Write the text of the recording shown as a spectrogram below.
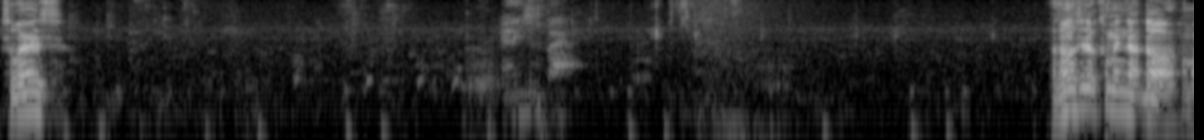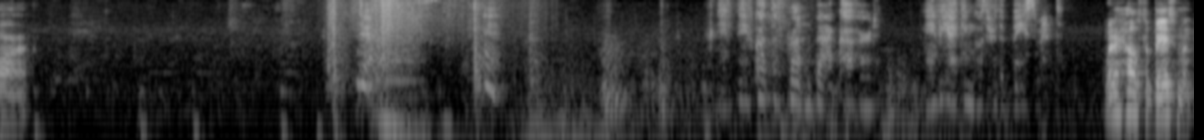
So where's... Heading to the back. As long as they don't come in that door, I'm alright. If they've got the front and back covered, maybe I can go through the basement. Where the hell's the basement?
